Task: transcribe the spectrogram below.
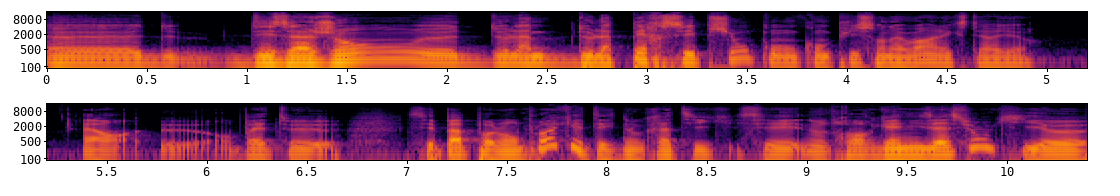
des agents, de la perception qu'on puisse en avoir à l'extérieur? Alors, euh, en fait, euh, c'est pas Pôle Emploi qui est technocratique, c'est notre organisation qui euh,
